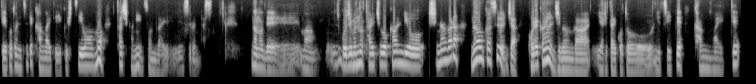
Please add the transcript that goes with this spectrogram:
ていうことについて考えていく必要も確かに存在するんです。なので、まあ、ご自分の体調管理をしながら、なおかつ、じゃあ、これから自分がやりたいことについて考えて。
